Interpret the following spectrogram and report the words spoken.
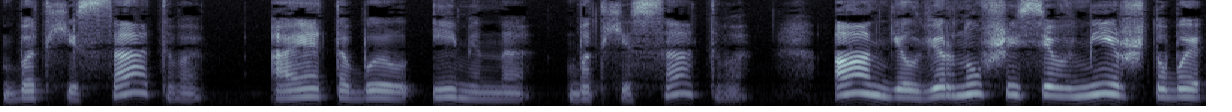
Бадхисатва, а это был именно Бадхисатва, ангел, вернувшийся в мир, чтобы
